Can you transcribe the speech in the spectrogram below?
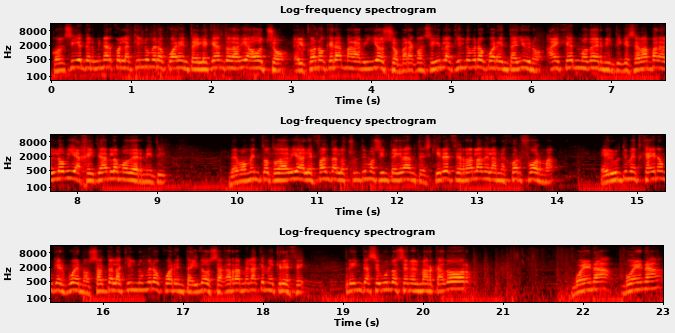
Consigue terminar con la kill número 40 y le quedan todavía 8 El cono que era maravilloso para conseguir la kill número 41 Hay Head Modernity que se va para el lobby a hatear la Modernity. De momento todavía le faltan los últimos integrantes. Quiere cerrarla de la mejor forma. El Ultimate High aunque es bueno Salta la kill número 42 Agárramela que me crece. 30 segundos en el marcador Buena, buena,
